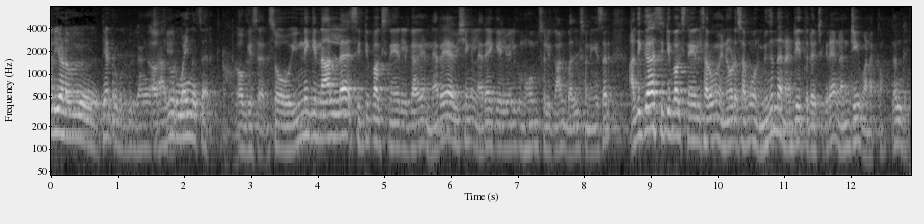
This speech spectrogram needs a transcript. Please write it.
பெரிய அளவு தியேட்டர் கொடுத்துருக்காங்க. அது ஒரு மைனஸாக இருக்குது ஓகே சார் ஸோ இன்னைக்கு நாளில் சிட்டி பாக்ஸ் நேயர்களுக்காக நிறைய விஷயங்கள் நிறைய கேள்விகளுக்கு முகம் சொல்லிக்கால் பதில் சொன்னீங்க சார் அதுக்காக சிட்டி பாக்ஸ் நேயர்கள் சார்பும் என்னோட சார்பும் ஒரு மிகுந்த நன்றியை தெரிவிச்சுக்கிறேன். நன்றி வணக்கம். நன்றி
